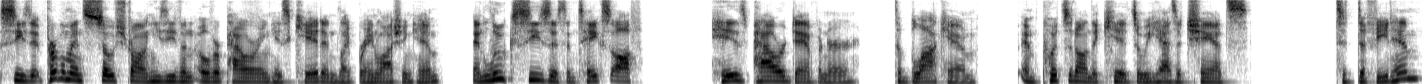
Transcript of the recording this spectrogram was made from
sees it. Purple Man's so strong, he's even overpowering his kid and like brainwashing him. And Luke sees this and takes off his power dampener to block him and puts it on the kid so he has a chance to defeat him.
